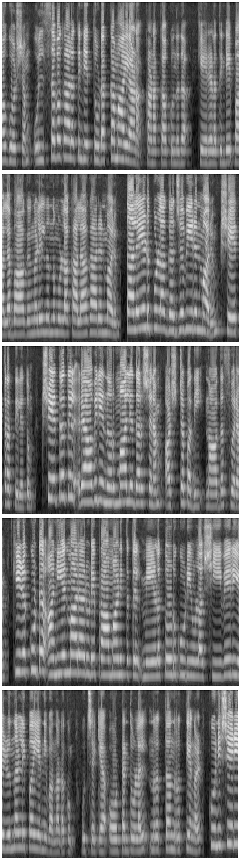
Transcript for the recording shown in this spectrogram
ആഘോഷം ഉത്സവകാലത്തിന്റെ തുടക്കമായാണ് കണക്കാക്കുന്നത്. കേരളത്തിന്റെ പല ഭാഗങ്ങളിൽ നിന്നുമുള്ള കലാകാരന്മാരും തലയെടുപ്പുള്ള ഗജവീരന്മാരും ക്ഷേത്രത്തിലെത്തും. ക്ഷേത്രത്തിൽ രാവിലെ നിർമാല്യ ദർശനം അഷ്ടപതി നാദസ്വരം കിഴക്കൂട്ട് അനിയന്മാരാരുടെ പ്രാമാണിത്വത്തിൽ മേളത്തോടുകൂടിയുള്ള ശീവേലി എഴുന്നള്ളിപ്പ് എന്നിവ നടക്കും. ഉച്ചയ്ക്ക് ഓട്ടൻതുള്ളൽ നൃത്ത നൃത്യങ്ങൾ കുനിശ്ശേരി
